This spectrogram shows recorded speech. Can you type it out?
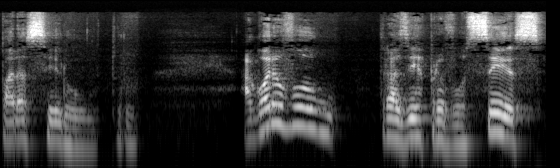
para ser outro. Agora eu vou trazer para vocês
